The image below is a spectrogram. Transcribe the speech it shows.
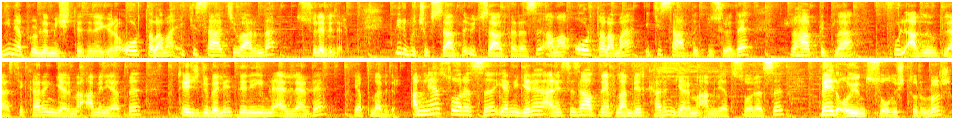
yine problemin şiddetine göre ortalama 2 saat civarında sürebilir. 1,5 saatle 3 saat arası ama ortalama 2 saatlik bir sürede rahatlıkla full abdominoplasti karın germe ameliyatı tecrübeli, deneyimli ellerde yapılabilir. Ameliyat sonrası yani genel anestezi altında yapılan bir karın germe ameliyatı sonrası bel oyuntusu oluşturulur.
